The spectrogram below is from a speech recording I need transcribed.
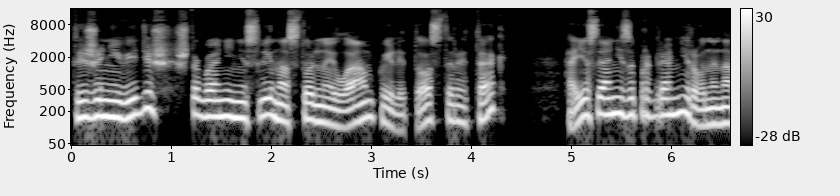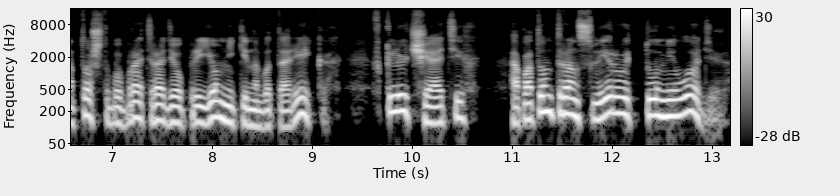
«Ты же не видишь, чтобы они несли настольные лампы или тостеры, так? А если они запрограммированы на то, чтобы брать радиоприемники на батарейках, включать их, а потом транслировать ту мелодию,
